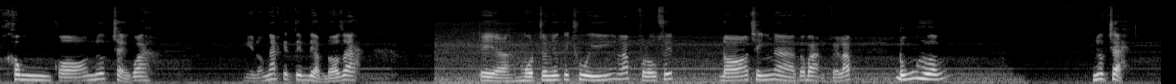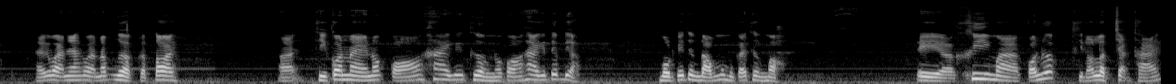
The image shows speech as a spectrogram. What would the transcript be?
không có nước chảy qua thì nó ngắt cái tiếp điểm đó ra. Thì à, một trong những cái chú ý lắp flow switch đó chính là các bạn phải lắp đúng hướng nước chảy. Đấy các bạn nhé các bạn lắp ngược cả toi. Đấy, thì con này nó có hai cái thường nó có hai cái tiếp điểm. Một cái thường đóng và một cái thường mở. Thì à, khi mà có nước thì nó lật trạng thái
